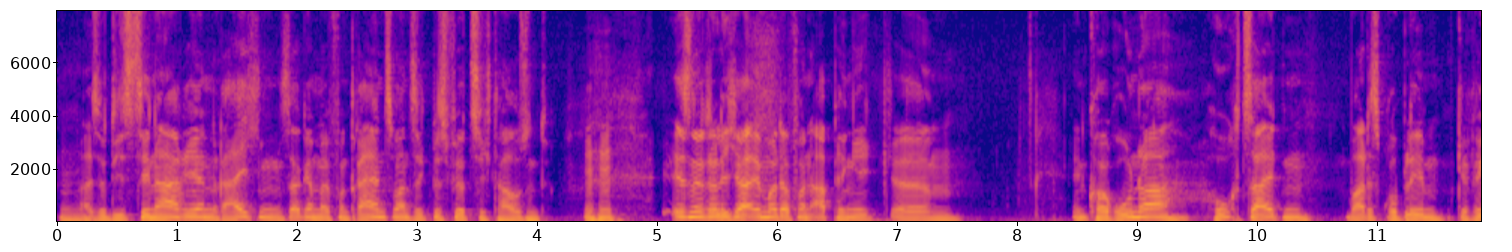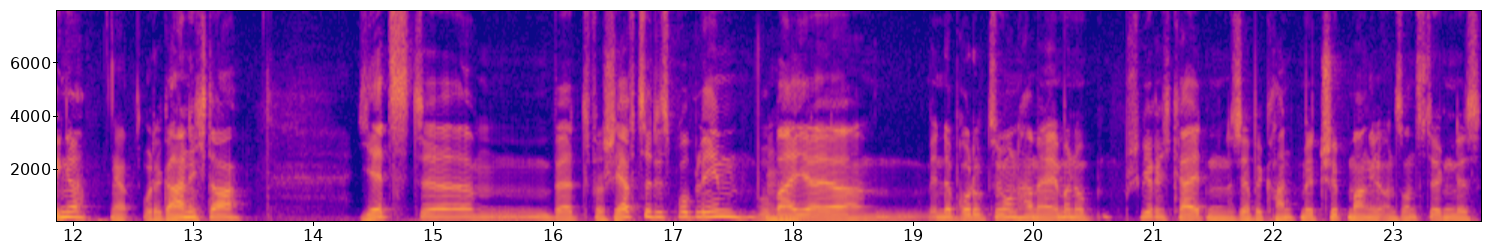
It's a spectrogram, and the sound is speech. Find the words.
Mhm. Also die Szenarien reichen, sage ich mal, von 23.000 bis 40.000. Mhm. Ist natürlich ja immer davon abhängig, ähm, in Corona-Hochzeiten war das Problem geringer ja. oder gar nicht da. Jetzt ähm, wird verschärft sich das Problem, wobei mhm. ja in der Produktion haben wir ja immer noch Schwierigkeiten, ist ja bekannt mit Chipmangel und sonst irgendwas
